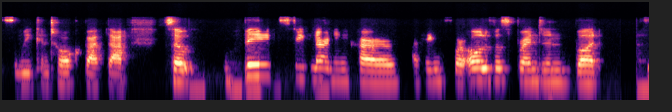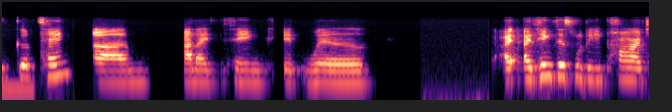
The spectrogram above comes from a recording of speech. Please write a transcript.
So we can talk about that. So big steep learning curve, I think, for all of us, Brendan, but it's a good thing. Um, and I think it will. I, I think this will be part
